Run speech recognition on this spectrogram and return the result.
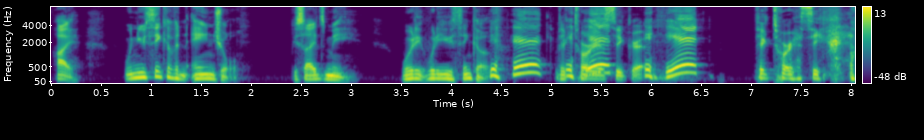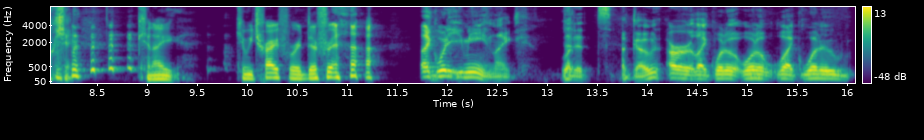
hi. When you think of an angel, besides me, what do, what do you think of? Victoria's Secret. Victoria's Secret. Okay. can I, can we try for a different? Like, what do you mean? Like that it's a ghost, or like what? Do, what? Do, like what? Do,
